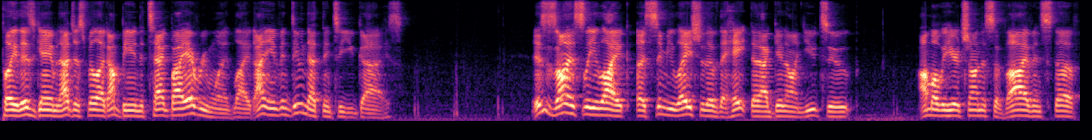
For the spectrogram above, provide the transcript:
play this game and I just feel like I'm being attacked by everyone. Like I didn't even do nothing to you guys. This is honestly like a simulation of the hate that I get on YouTube. I'm over here trying to survive and stuff.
